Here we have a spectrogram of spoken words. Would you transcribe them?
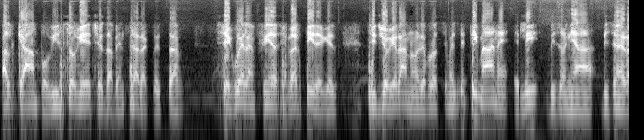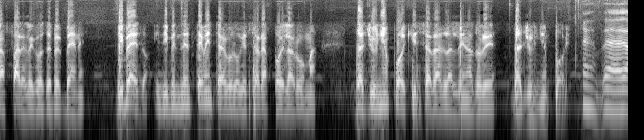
al campo, visto che c'è da pensare a questa sequela infinita di partite che si giocheranno nelle prossime settimane e lì bisogna, bisognerà fare le cose per bene. Ripeto, indipendentemente da quello che sarà poi la Roma da giugno in poi, chi sarà l'allenatore da giugno in poi. Eh, eh,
